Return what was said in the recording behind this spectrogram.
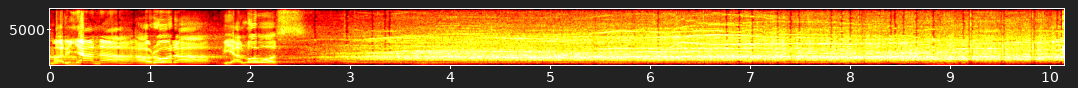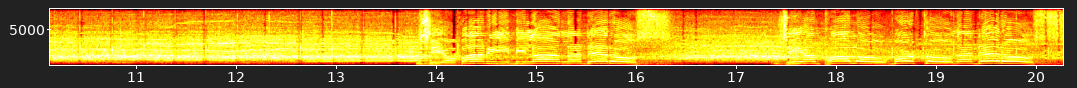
Mariana Aurora Villalobos. Giovanni Milan Landeros. Gianpaolo Marco Landeros.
